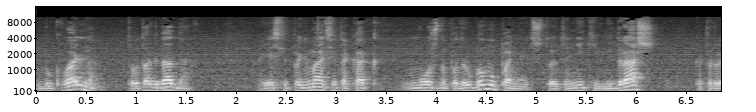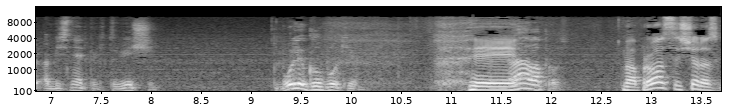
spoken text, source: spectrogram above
буквально, то тогда да. А если понимать это как можно по-другому понять, что это некий мидраж, который объясняет какие-то вещи более глубокие, Э, да, вопрос. Вопрос, еще раз,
